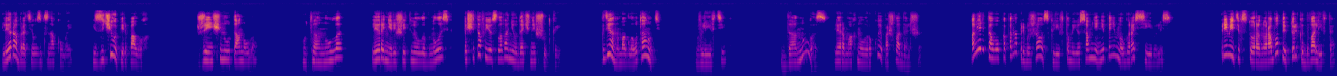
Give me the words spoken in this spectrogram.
Лера обратилась к знакомой. Из-за чего переполох? Женщина утонула. Утонула? Лера нерешительно улыбнулась, посчитав ее слова неудачной шуткой. Где она могла утонуть? В лифте. Да ну вас, Лера махнула рукой и пошла дальше. По мере того, как она приближалась к лифтам, ее сомнения понемногу рассеивались. Примите в сторону, работают только два лифта.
